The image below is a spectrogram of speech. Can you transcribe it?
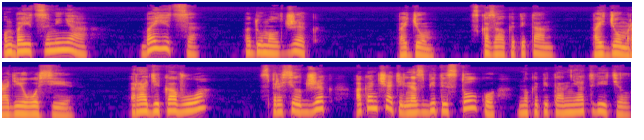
Он боится меня. Боится, подумал Джек. Пойдем, сказал капитан. Пойдем ради Иосии. Ради кого? Спросил Джек, окончательно сбитый с толку, но капитан не ответил.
